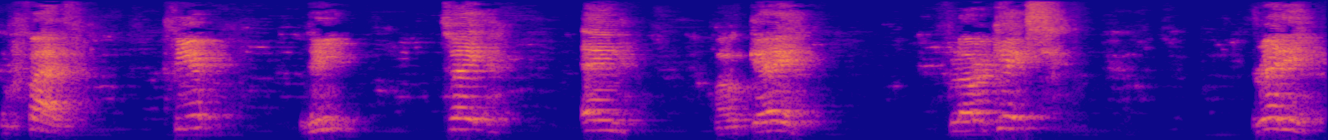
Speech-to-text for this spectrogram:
Nog 5, 4, 3, 2, kicks. Ready.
